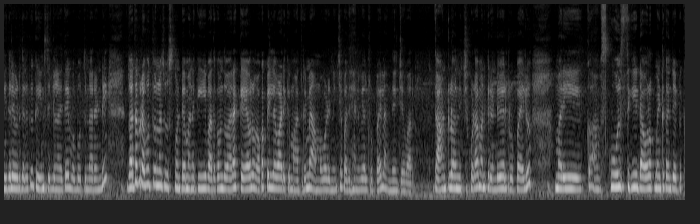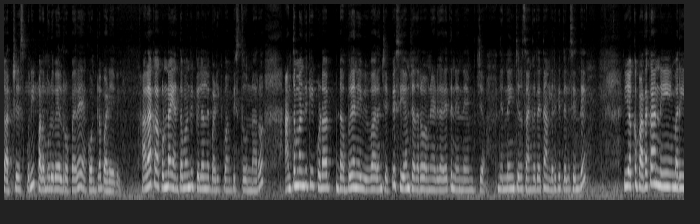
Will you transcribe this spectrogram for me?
నిధుల విడుదలకు గ్రీన్ సిగ్నల్ అయితే ఇవ్వబోతున్నారండి. గత ప్రభుత్వంలో చూసుకుంటే మనకి ఈ పథకం ద్వారా కేవలం ఒక పిల్లవాడికి మాత్రమే అమ్మఒడి నుంచి పదిహేను వేల రూపాయలు అందించేవారు. దాంట్లో నుంచి కూడా మనకి రెండు వేల రూపాయలు మరి స్కూల్స్కి డెవలప్మెంట్కి అని చెప్పి ఖర్చు చేసుకుని పదమూడు వేల రూపాయలు అకౌంట్లో పడేవి. అలా కాకుండా ఎంతమంది పిల్లల్ని బడికి పంపిస్తూ ఉన్నారో అంతమందికి కూడా డబ్బులు అనేవి ఇవ్వాలని చెప్పి సీఎం చంద్రబాబు నాయుడు గారు అయితే నిర్ణయించ నిర్ణయించిన సంగతి అయితే అందరికీ తెలిసిందే. ఈ యొక్క పథకాన్ని మరి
